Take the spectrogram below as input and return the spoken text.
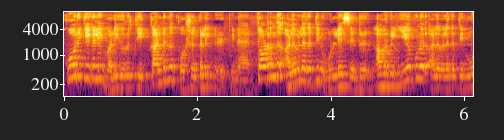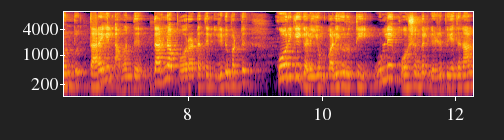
கோரிக்கைகளை வலியுறுத்தி கண்டன கோஷங்களை எழுப்பினர். தொடர்ந்து அலுவலகத்தின் உள்ளே சென்று அவர்கள் இயக்குனர் அலுவலகத்தின் முன்பு தரையில் அமர்ந்து தர்ணா போராட்டத்தில் ஈடுபட்டு கோரிக்கைகளையும் வலியுறுத்தி உள்ளே கோஷங்கள் எழுப்பியதனால்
